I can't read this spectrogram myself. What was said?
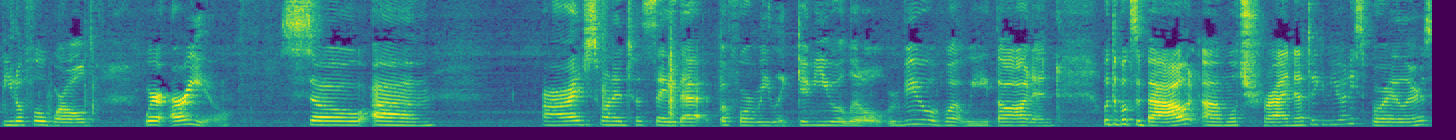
Beautiful World. Where are you? So, um, I just wanted to say that before we like give you a little review of what we thought and what the book's about. Um, we'll try not to give you any spoilers.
